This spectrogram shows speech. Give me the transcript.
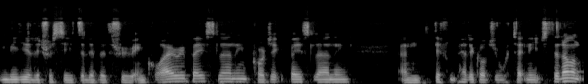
media literacy is delivered through inquiry-based learning, project-based learning, and different pedagogical techniques that aren't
